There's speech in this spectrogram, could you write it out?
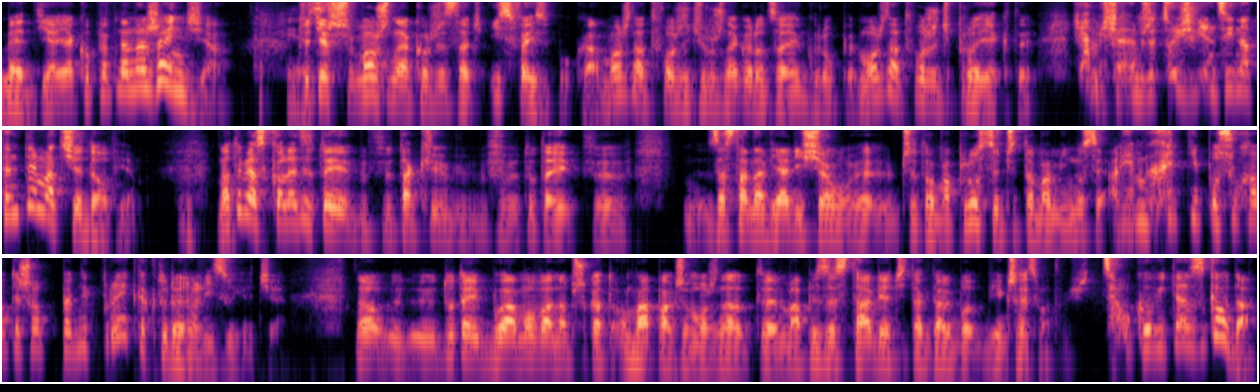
media jako pewne narzędzia. Tak. Przecież można korzystać i z Facebooka, można tworzyć różnego rodzaju grupy, można tworzyć projekty. Ja myślałem, że coś więcej na ten temat się dowiem. Natomiast koledzy tutaj tak tutaj zastanawiali się, y, czy to ma plusy, czy to ma minusy, ale ja bym chętnie posłuchał też o pewnych projektach, które realizujecie. No, y, tutaj była mowa na przykład o mapach, że można te mapy zestawiać i tak dalej, bo większa jest łatwość. Całkowita zgoda.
